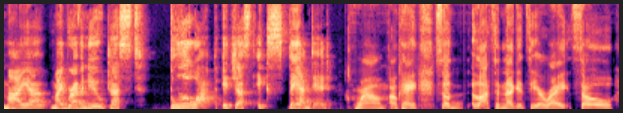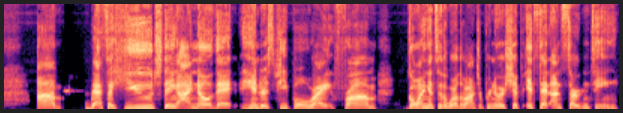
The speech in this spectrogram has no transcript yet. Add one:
my uh my revenue just blew up. It just expanded. Wow. Okay. So lots of nuggets here, right? So um that's a huge thing I know that hinders people, right, from going into the world of entrepreneurship, it's that uncertainty.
